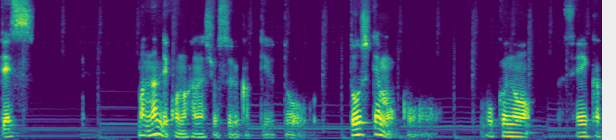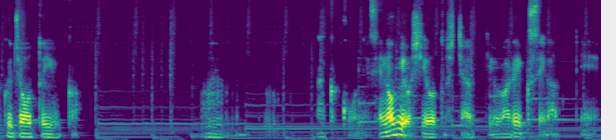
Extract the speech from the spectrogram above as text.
です。まあ、なんでこの話をするかっていうと、どうしてもこう、僕の性格上というか、うん、なんかこうね、背伸びをしようとしちゃうっていう悪い癖があって、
